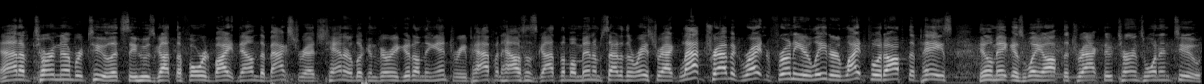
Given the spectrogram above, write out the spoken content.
out of turn number two. Let's see who's got the forward bite down the backstretch. Tanner looking very good on the entry. Pappenhausen's got the momentum side of the racetrack. Lap traffic right in front of your leader. Lightfoot off the pace. He'll make his way off the track through turns one and two.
